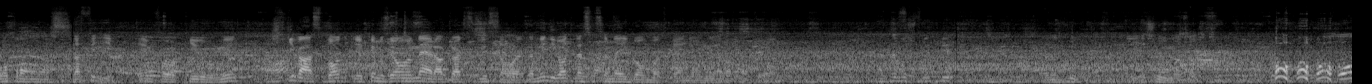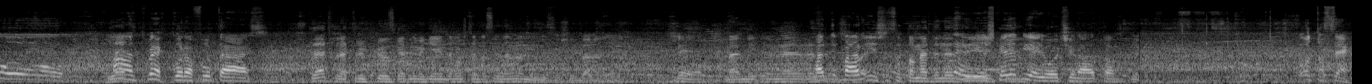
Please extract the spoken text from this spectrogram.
botrány lesz. Na figyelj, én fogok kirúgni, Aha. és kiválasztod, hogy a különböző hogy merre akarsz visszahol. De mindig ott lesz, hogy melyik gombot kell nyomni alapvetően. Hát de most mit, mit? És úgy mozog. Hát mekkora futás! Lehet vele trükközgetni meg ilyen, de most ebben szerintem nem biztos, hogy belőle. Miért? Mert, hát én már én is szoktam eddenezni. Ne milyen jól csináltam. Ott a szex!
